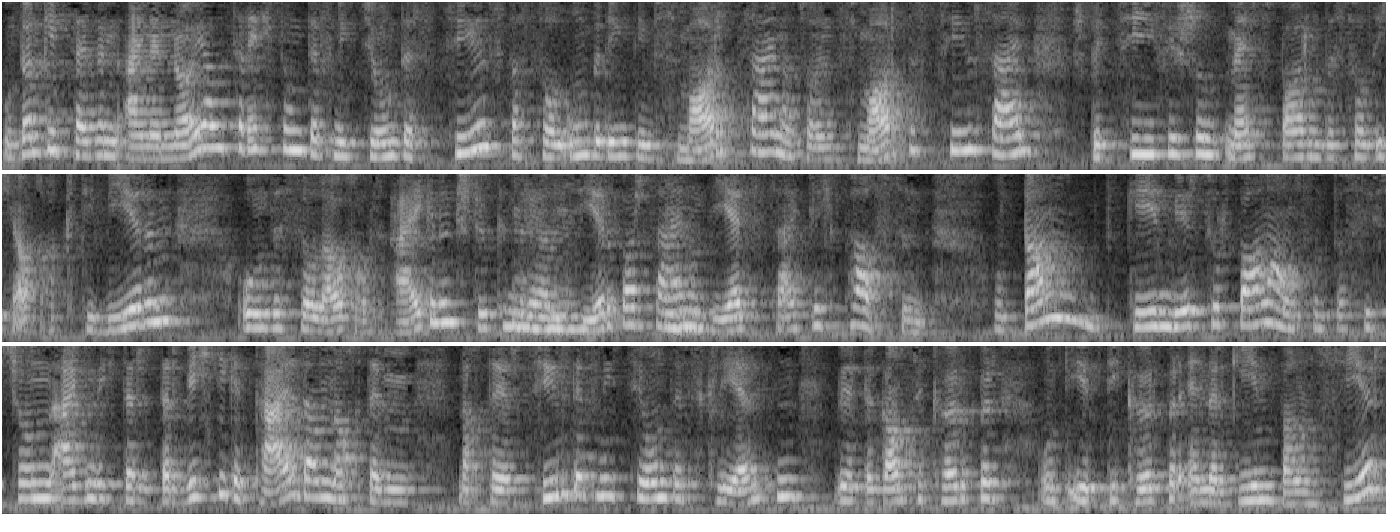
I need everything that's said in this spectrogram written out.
Und dann gibt es eben eine Neuausrichtung, Definition des Ziels. Das soll unbedingt im Smart sein, also ein smartes Ziel sein, spezifisch und messbar und es soll dich auch aktivieren und es soll auch aus eigenen Stücken mhm. realisierbar sein mhm. und jetzt zeitlich passend. Und dann gehen wir zur Balance. Und das ist schon eigentlich der, der wichtige Teil dann nach, dem, nach der Zieldefinition des Klienten wird der ganze Körper und die Körperenergien balanciert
